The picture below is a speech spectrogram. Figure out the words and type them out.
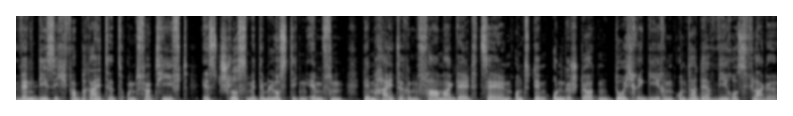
Wenn die sich verbreitet und vertieft, ist Schluss mit dem lustigen Impfen, dem heiteren Pharmageldzählen und dem ungestörten Durchregieren unter der Virusflagge.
